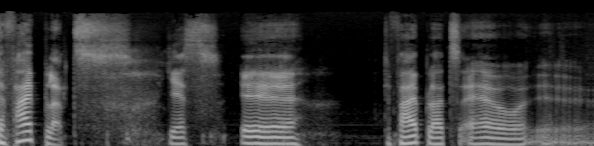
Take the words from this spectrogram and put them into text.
The Five Bloods. Yes. Uh, The Five Bloods er jo, Uh,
